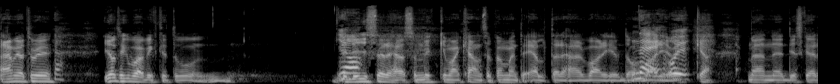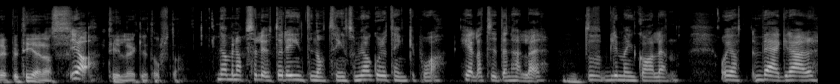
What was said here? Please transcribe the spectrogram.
nej, men jag, tror det, ja. jag tycker bara det är viktigt att belysa ja. det här så mycket man kan. Så behöver man inte älta det här varje dag, nej, varje vecka. Men eh, det ska repeteras ja. tillräckligt ofta. Ja men absolut och det är inte någonting som jag går och tänker på hela tiden heller. Mm. Då blir man ju galen. Och jag vägrar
